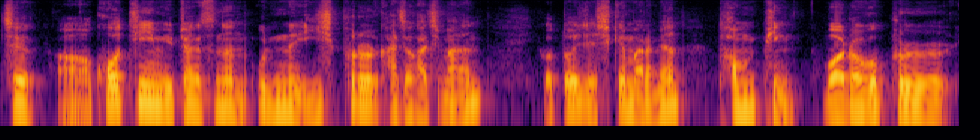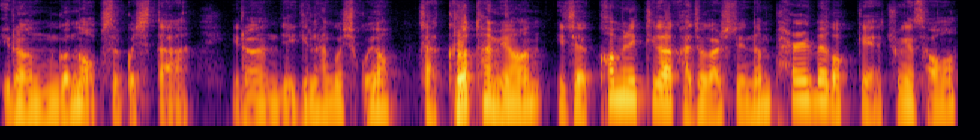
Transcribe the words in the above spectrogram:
즉 어, 코어팀 입장에서는 우리는 20%를 가져가지만 이것도 이제 쉽게 말하면 덤핑, 뭐 러그풀 이런 거는 없을 것이다. 이런 얘기를 한 것이고요. 자, 그렇다면 이제 커뮤니티가 가져갈 수 있는 800억 개 중에서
